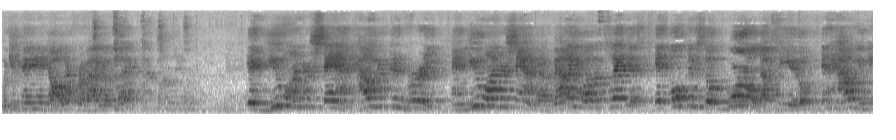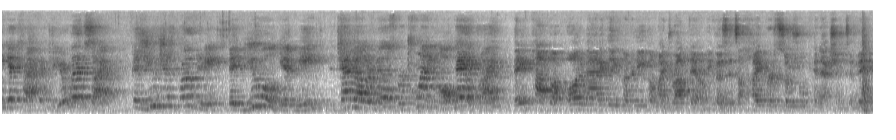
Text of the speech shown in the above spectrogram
Would you pay me a dollar for a value of click? If you understand how you're converting and you understand what a value of a click is, it opens the world up to you in how you can get traffic to your website. Because you just proved to me that you will give me $10 bills for 20 all day, right? They pop up automatically underneath on my drop down because it's a hyper social connection to me.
